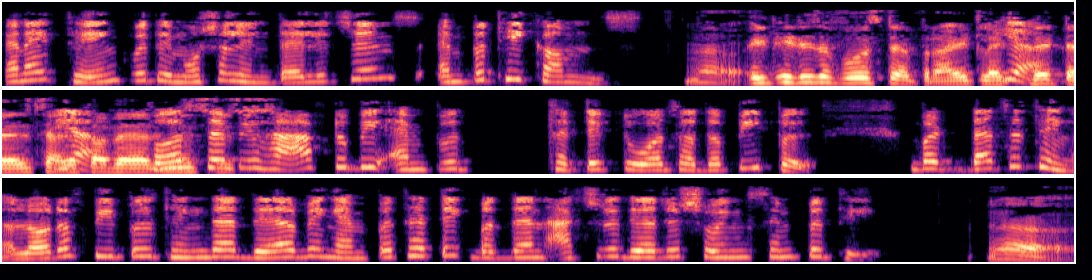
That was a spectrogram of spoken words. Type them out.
And I think with emotional intelligence, empathy comes. It, it is a first step, right? Like Yeah, they tell self-awareness. yeah. First step, you have to be empathetic towards other people. But that's the thing. A lot of people think that they are being empathetic, but then actually they are just showing sympathy. Yeah,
